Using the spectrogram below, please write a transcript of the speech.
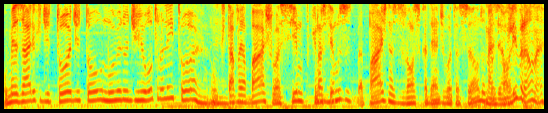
O mesário que ditou, ditou o número de outro eleitor, o que estava abaixo ou acima, porque nós uhum. temos páginas do nosso caderno de votação. Mas é um livrão, né?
